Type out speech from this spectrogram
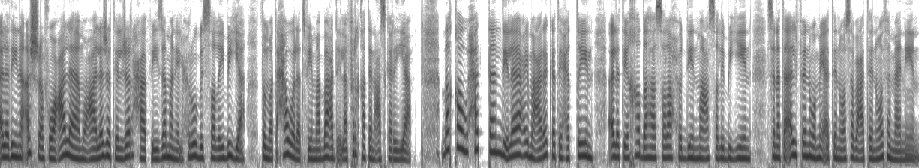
الذين أشرفوا على معالجة الجرحى في زمن الحروب الصليبية ثم تحولت فيما بعد إلى فرقة عسكرية. بقوا حتى اندلاع معركة حطين التي خاضها صلاح الدين مع الصليبيين سنة 1187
